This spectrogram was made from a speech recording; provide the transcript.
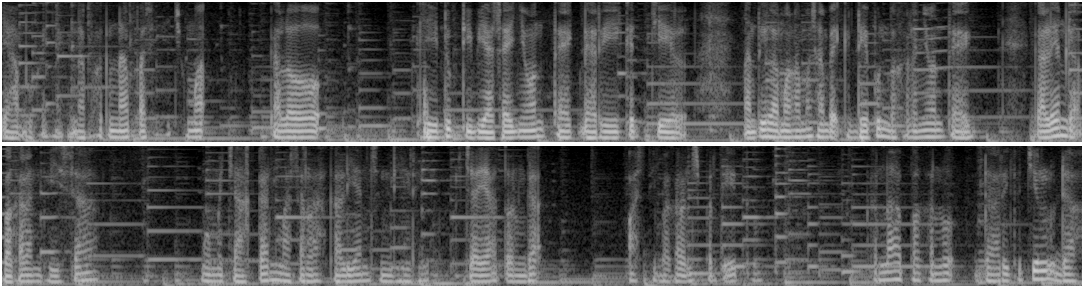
Ya bukannya kenapa kenapa sih cuma kalau hidup dibiasai nyontek dari kecil nanti lama-lama sampai gede pun bakalan nyontek. Kalian gak bakalan bisa memecahkan masalah kalian sendiri percaya atau enggak pasti bakalan seperti itu. Karena apa? Kan lo dari kecil udah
